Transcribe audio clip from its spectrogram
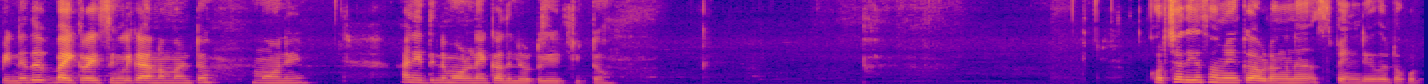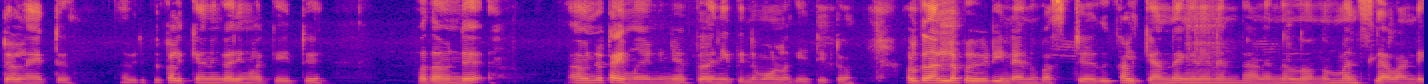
പിന്നെ ഇത് ബൈക്ക് റേസിങ്ങിൽ കാരണം പറഞ്ഞിട്ട് മോനെ അനിയത്തിന്റെ മോളിനെയൊക്കെ അതിലോട്ട് കയറ്റിട്ടോ. കുറച്ചധികം സമയമൊക്കെ അവിടെ അങ്ങനെ സ്പെൻഡ് ചെയ്തു കേട്ടോ കുട്ടികളിനായിട്ട് അവർക്ക് കളിക്കാനും കാര്യങ്ങളൊക്കെ ആയിട്ട്. അപ്പോൾ അത് അവന്റെ ടൈം കഴിഞ്ഞ് ഞാൻ എത്ര അനിയത്തിന്റെ മുകളിൽ കയറ്റിയിട്ടു അവൾക്ക് നല്ല പേടി പേടിയുണ്ടായിരുന്നു. ഫസ്റ്റ് അത് കളിക്കാണ്ട് എങ്ങനെയാണ് എന്താണ് എന്നുള്ളതൊന്നും മനസ്സിലാവാണ്ട്.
